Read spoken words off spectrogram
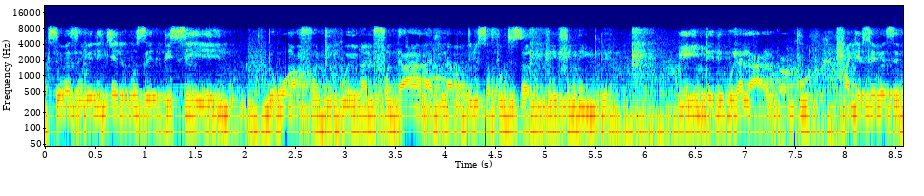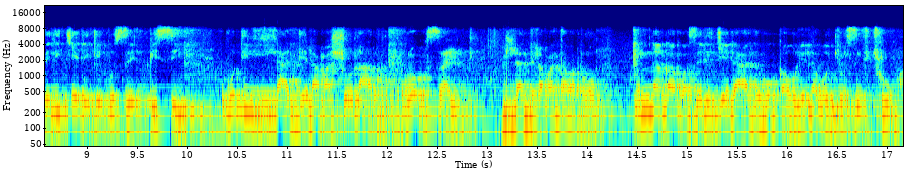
sebeze belitshele ku-zbc yenu. Lokungafundi kwenu alifundanga lina bantu lisapoti izanup f iningi lenu yinto elibulalayo kakhulu. Manje sebeze belitshele-ke ku-zbc ukuthi lilandele amashona wrong side lilandele abantu abarong umnankagwa selitshela-ke bogawulela bojoseph chuma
